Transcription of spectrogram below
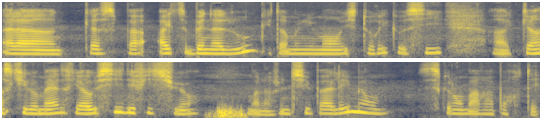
à la Casbah Ait Benadou, qui est un monument historique aussi, à 15 km. Il y a aussi des fissures. Voilà, je ne suis pas allée, mais c'est ce que l'on m'a rapporté.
